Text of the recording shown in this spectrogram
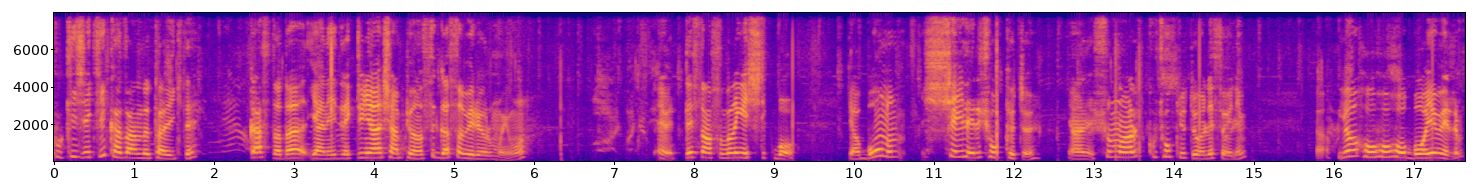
Cookie Jackie kazandı tabii ki de. Gasta da yani direkt dünya şampiyonası Gas'a veriyorum oyumu. Evet destansılara geçtik Bo. Ya Bo'nun şeyleri çok kötü. Yani şunlar çok kötü öyle söyleyeyim. Ya, ya ho ho ho Bo'ya veririm.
